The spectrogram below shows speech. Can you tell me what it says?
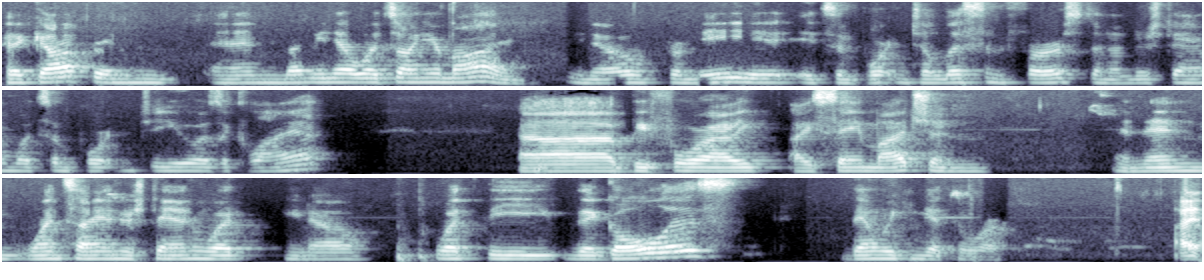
pick up and, and let me know what's on your mind. You know, for me, it's important to listen first and understand what's important to you as a client uh, before I, I say much. And, and then once I understand what, you know, what the, the goal is, then we can get to work. I,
